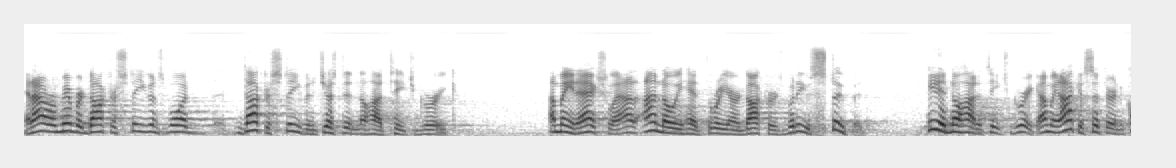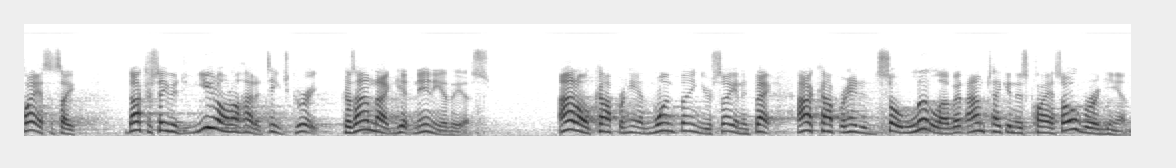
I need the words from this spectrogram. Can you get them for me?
And I remember Dr. Stevens, boy, Dr. Stevens just didn't know how to teach Greek. I mean, actually, I, I know he had three earned doctorates, but he was stupid. He didn't know how to teach Greek. I mean, I could sit there in the class and say, Dr. Stevens, you don't know how to teach Greek because I'm not getting any of this. I don't comprehend one thing you're saying. In fact, I comprehended so little of it, I'm taking this class over again.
